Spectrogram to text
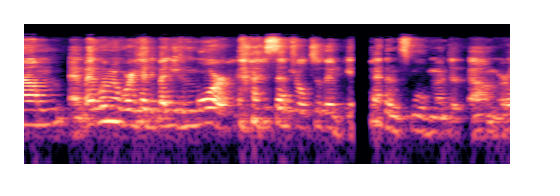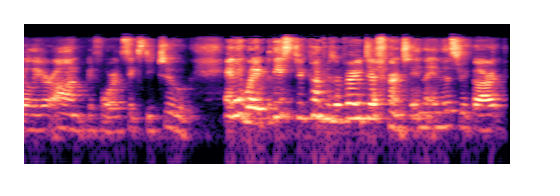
Um, and, women were had been even more central to the independence movement um, earlier on before 62. Anyway, but these three countries are very different in, in this regard.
